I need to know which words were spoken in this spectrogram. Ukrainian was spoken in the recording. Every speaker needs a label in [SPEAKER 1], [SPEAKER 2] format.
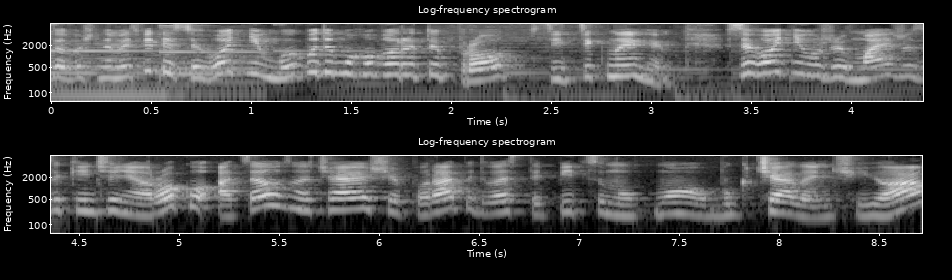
[SPEAKER 1] видовищними світі. Сьогодні ми будемо говорити про всі ці книги. Сьогодні вже майже закінчення року, а це означає, що пора підвести підсумок мого Book Challenge UA.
